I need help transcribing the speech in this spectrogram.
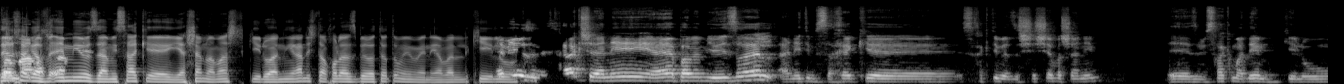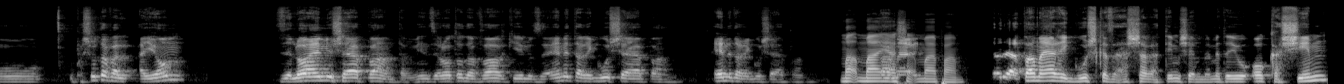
דרך אגב, MU זה המשחק אה, ישן ממש, כאילו, נראה לי שאתה יכול להסביר יותר טוב ממני, אבל כאילו... MU זה משחק שאני, היה פעם MU ישראל, אני הייתי משחק, אה, שיחקתי באיזה 6-7 שנים. אה, זה משחק מדהים, כאילו, הוא פשוט, אבל היום, זה לא ה-MU שהיה פעם, אתה מבין? זה לא אותו דבר, כאילו, זה אין את הריגוש שהיה פעם. אין את הריגוש שהיה פעם. מה היה פעם? לא יודע, פעם היה ריגוש כזה, היה שרתים שהם באמת היו או קשים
